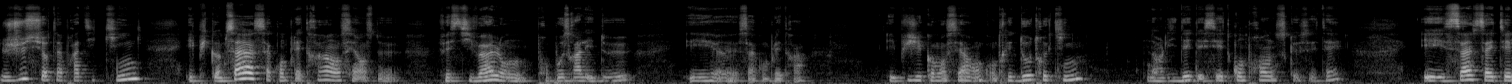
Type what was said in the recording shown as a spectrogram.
juste sur ta pratique King. Et puis comme ça, ça complétera en séance de festival. On proposera les deux et euh, ça complétera. Et puis j'ai commencé à rencontrer d'autres Kings dans l'idée d'essayer de comprendre ce que c'était. Et ça, ça a été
